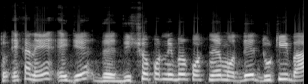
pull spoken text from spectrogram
তো এখানে এই যে দৃশ্যপট নির্ভর প্রশ্নের মধ্যে দুটি বা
